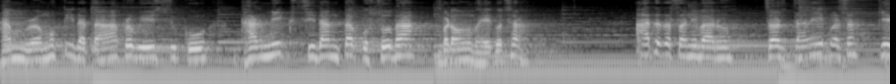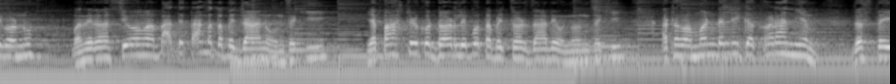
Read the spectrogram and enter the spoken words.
हाम्रो मुक्तिदाता प्रभु येशुको धार्मिक सिद्धान्तको शोभा बढाउनु भएको छ आज त शनिबार हो चर्च जानै पर्छ के गर्नु भनेर सेवामा बाध्यतामा तपाईँ जानुहुन्छ कि या पास्टरको डरले पो तपाईँ चर्च जाँदै हुनुहुन्छ कि? अथवा मण्डलीका कडा नियम जस्तै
